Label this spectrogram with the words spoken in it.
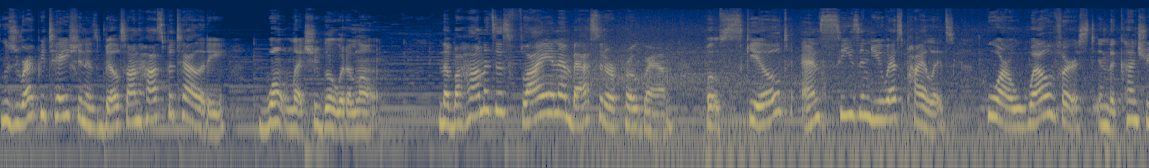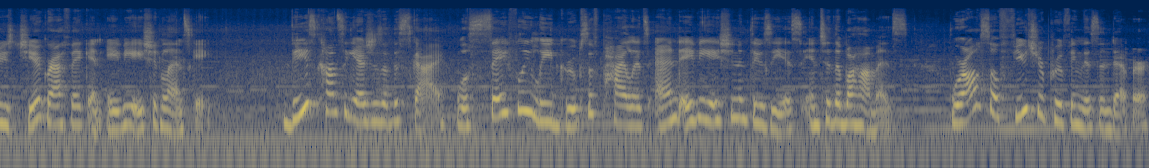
whose reputation is built on hospitality, won't let you go it alone. The Bahamas' Fly-In Ambassador program boasts skilled and seasoned U.S. pilots who are well versed in the country's geographic and aviation landscape. These concierges of the sky will safely lead groups of pilots and aviation enthusiasts into the Bahamas. We're also future proofing this endeavor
